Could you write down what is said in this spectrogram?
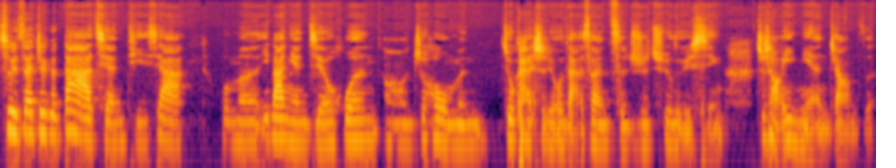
所以在这个大前提下，我们一八年结婚啊之后，我们就开始有打算辞职去旅行，至少一年这样子。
